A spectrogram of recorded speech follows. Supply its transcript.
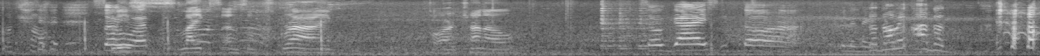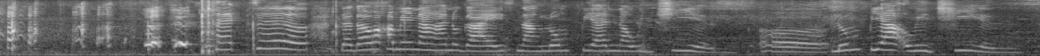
what's up? so what? Please likes and subscribe to our channel. So guys, ito, ah, Gagawin agad. Gagawa kami ng ano guys, ng lumpia na with cheese. Oh. Lumpia with cheese.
